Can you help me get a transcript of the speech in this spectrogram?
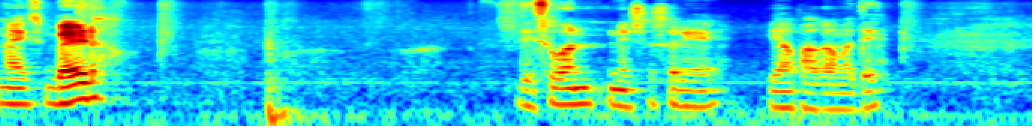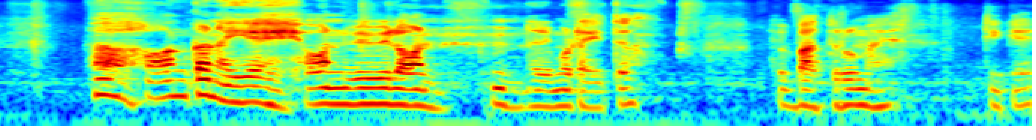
nice bed this one necessary आहे या भागामध्ये. Ah, हा ऑन का नाही आहे? On we will on remote आहे इथं. हे बाथरूम आहे. ठीक आहे.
